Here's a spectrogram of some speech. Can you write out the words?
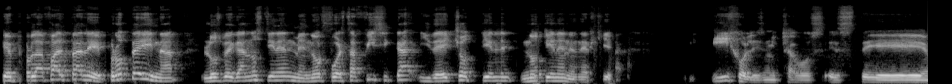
que por la falta de proteína, los veganos tienen menor fuerza física y de hecho tienen, no tienen energía. Híjoles, mis chavos, este...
